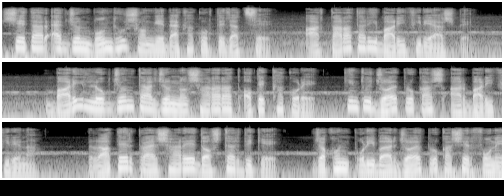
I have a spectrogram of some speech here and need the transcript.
সে তার একজন বন্ধুর সঙ্গে দেখা করতে যাচ্ছে, আর তাড়াতাড়ি বাড়ি ফিরে আসবে। বাড়ির লোকজন তার জন্য সারারাত অপেক্ষা করে, কিন্তু জয়প্রকাশ আর বাড়ি ফিরে না। রাতের প্রায় সাড়ে দশটার দিকে, যখন পরিবার জয়প্রকাশের ফোনে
